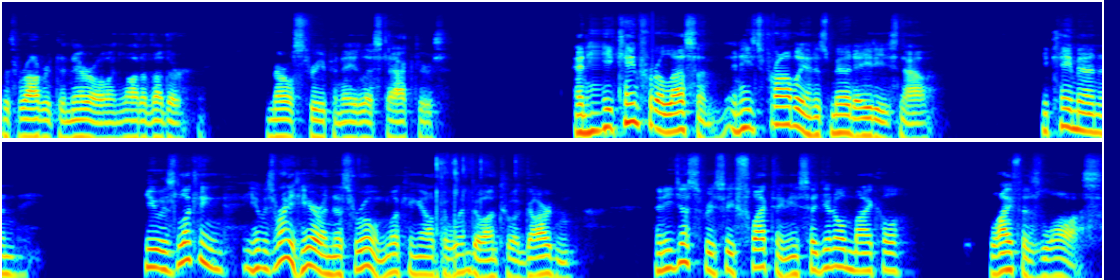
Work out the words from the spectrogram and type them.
with Robert De Niro and a lot of other Meryl Streep and A list actors. And he came for a lesson, and he's probably in his mid 80s now. He came in and he was looking, he was right here in this room looking out the window onto a garden. And he just was reflecting. He said, You know, Michael, life is loss.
